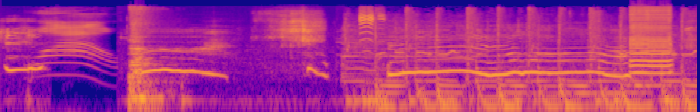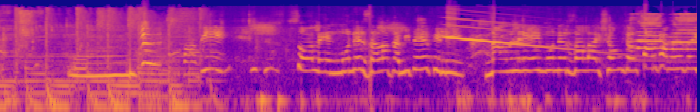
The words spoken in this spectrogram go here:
কি? ভাবি মনের জ্বালাটা মিটাই ফেলি। না হলে এই মনের জ্বালায় সংসার পার হয়ে যায়।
